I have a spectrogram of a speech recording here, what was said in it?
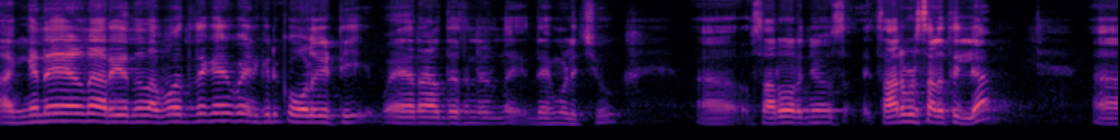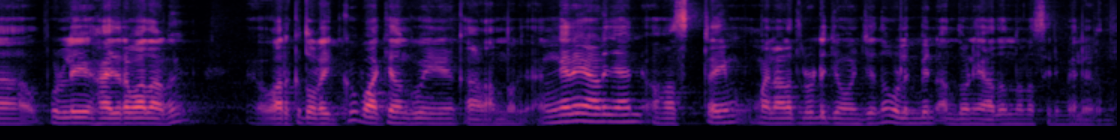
അങ്ങനെയാണ് അറിയുന്നത്. അപ്പോൾ അതിനൊക്കെ എനിക്കൊരു കോൾ കിട്ടി. വേറെ അദ്ദേഹത്തിന്റെ അടുത്ത് ഇദ്ദേഹം വിളിച്ചു. സാറ് പറഞ്ഞു സാർ ഇവിടെ സ്ഥലത്തില്ല. പുള്ളി ഹൈദരാബാദാണ്. വർക്ക് തുടങ്ങിക്കോ ബാക്കി നമുക്ക് കാണാം കാണാമെന്ന് പറഞ്ഞു. അങ്ങനെയാണ് ഞാൻ ഫസ്റ്റ് ടൈം മലയാളത്തിലോട്ട് ജോയിൻ ചെയ്യുന്നത് ഒളിമ്പ്യൻ അന്തോണി ആദം പറഞ്ഞ സിനിമയിലായിരുന്നു.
